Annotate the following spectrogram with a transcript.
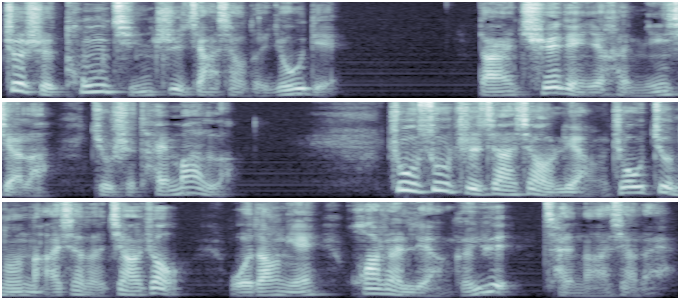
这是通勤制驾校的优点，当然缺点也很明显了，就是太慢了。住宿制驾校两周就能拿下的驾照，我当年花了两个月才拿下来。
